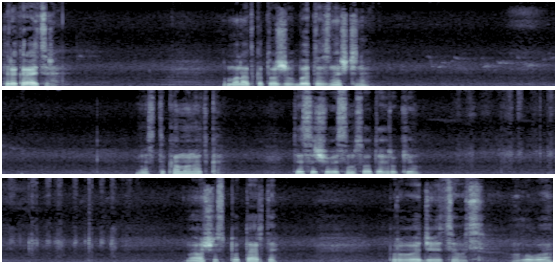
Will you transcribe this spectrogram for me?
Три крейцери. Монетка теж вбита, знищена. Ось така монетка. 1800 років. Ну, а щось потерте. Проводжується ось голова.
